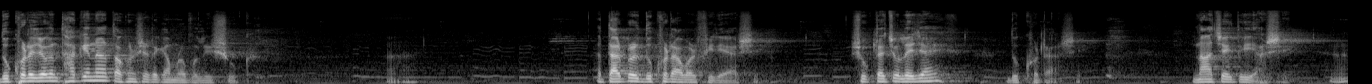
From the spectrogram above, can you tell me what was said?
দুঃখটা যখন থাকে না তখন সেটাকে আমরা বলি সুখ। আর তারপরে দুঃখটা আবার ফিরে আসে। সুখটা চলে যায়, দুঃখটা আসে। না চাইতেই আসে। হ্যাঁ।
